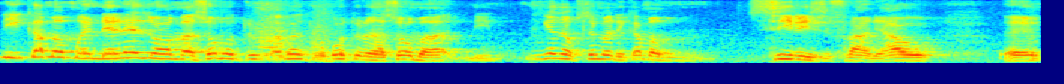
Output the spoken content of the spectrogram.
ni kama mwendelezo wa masomo ambayo tulikuwa tunasoma ningeweza kusema ni kama series fulani au eh,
